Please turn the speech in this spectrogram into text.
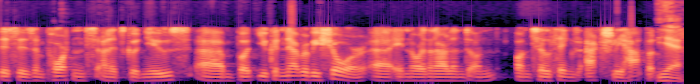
this is important and it's good news. Um, but you can never be sure uh, in Northern Ireland on, until things actually happen. Yeah.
